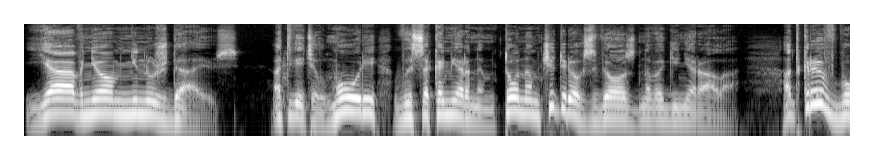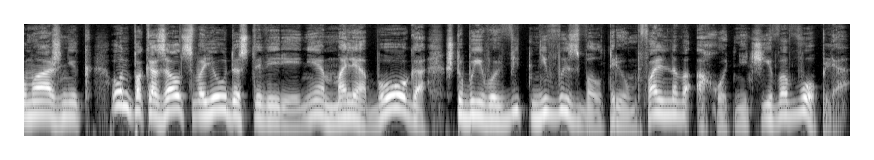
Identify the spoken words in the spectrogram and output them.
«Я в нем не нуждаюсь», — ответил Моури высокомерным тоном четырехзвездного генерала. Открыв бумажник, он показал свое удостоверение, моля Бога, чтобы его вид не вызвал триумфального охотничьего вопля.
